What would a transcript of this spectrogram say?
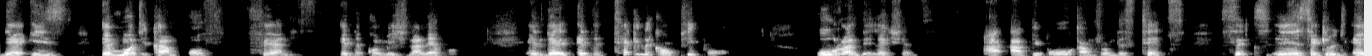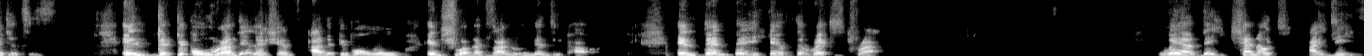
there is a modicum of fairness at the commissioner level. And then at the technical people who run the elections are, are people who come from the state uh, security agencies. And the people who run the elections are the people who ensure that ZANU remains in power. And then they have the registrar where they channel ideas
